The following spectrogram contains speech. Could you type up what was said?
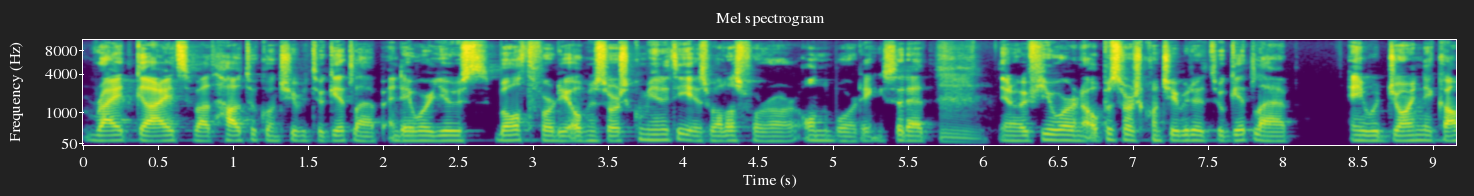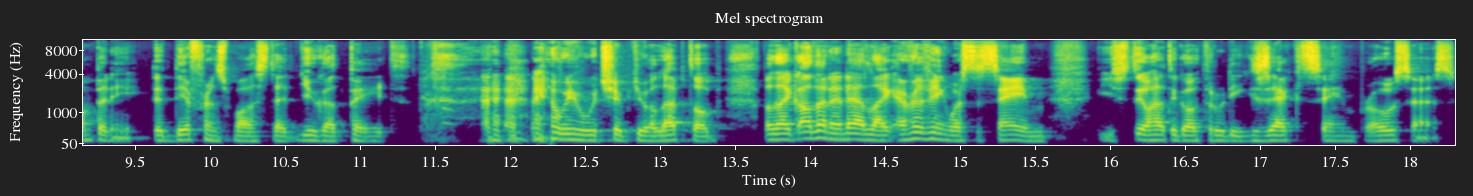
write guides about how to contribute to GitLab, and they were used both for the open source community as well as for our onboarding. So that mm. you know, if you were an open source contributor to GitLab, and you would join the company, the difference was that you got paid and we would ship you a laptop. But like other than that, like everything was the same. You still had to go through the exact same process.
